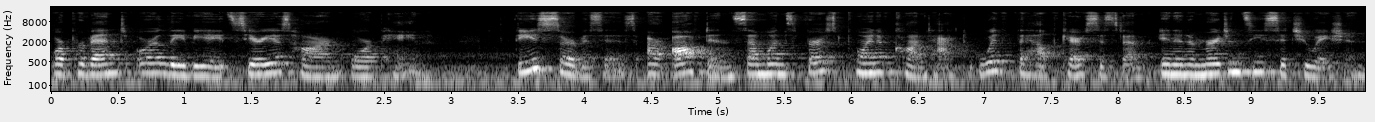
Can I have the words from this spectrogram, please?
or prevent or alleviate serious harm or pain. These services are often someone's first point of contact with the healthcare system in an emergency situation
